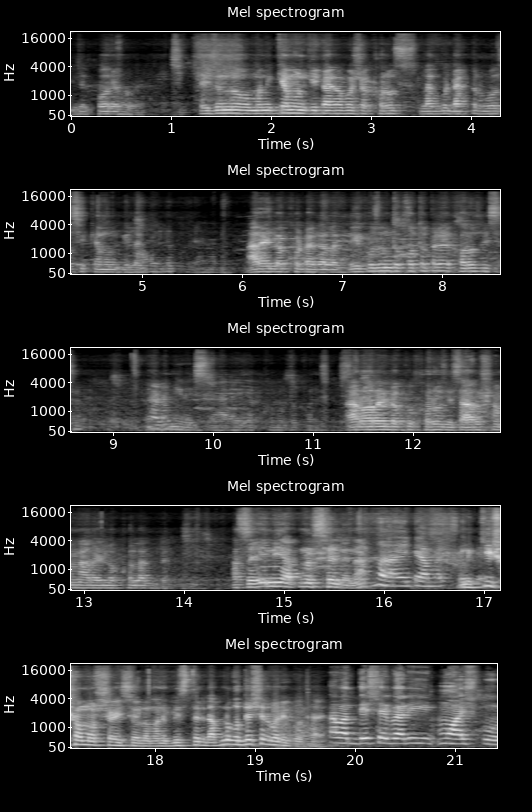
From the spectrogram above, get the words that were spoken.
ঈদের পরে হবে? সেই জন্য মানে কেমন কি টাকা পয়সা খরচ লাগবে? ডাক্তার বলছে কেমন কি লাগবে? আড়াই লক্ষ টাকা লাগবে। এই পর্যন্ত কত টাকা খরচ হয়েছে। আরও আড়াই লক্ষ খরচ হয়েছে আরও সামনে আড়াই লক্ষ লাগবে। আচ্ছা ইনি আপনার ছেলে না? হ্যাঁ মানে কি সমস্যা হয়েছিল? মানে বিস্তারিত আপনার দেশের বাড়ি কোথায়? আমার দেশের বাড়ি মহেশপুর।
